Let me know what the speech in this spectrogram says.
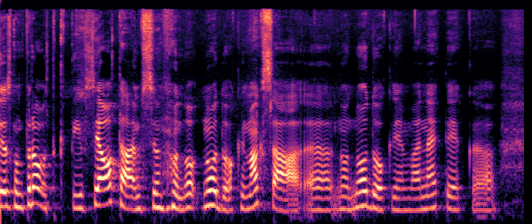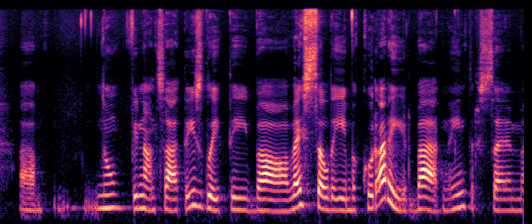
diezgan provokatīvs jautājums, jo no nodokļu maksā no nodokļiem vai netiek nu, finansēta izglītība, veselība, kur arī ir bērnu interesēm.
